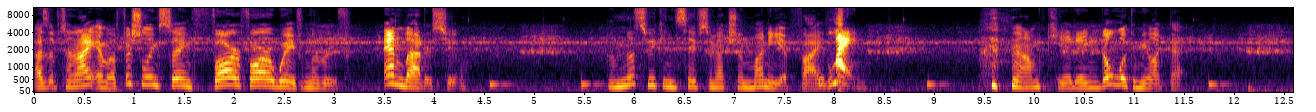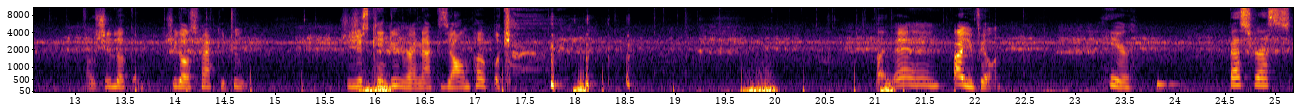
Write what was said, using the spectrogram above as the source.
As of tonight, I'm officially staying far, far away from the roof. And ladders, too. Unless we can save some extra money if I Lang! I'm kidding. Don't look at me like that. Oh, she looking. She gonna smack you, too. She just can't do it right now because y'all in public. Bye then. How you feeling? Here. Best rest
